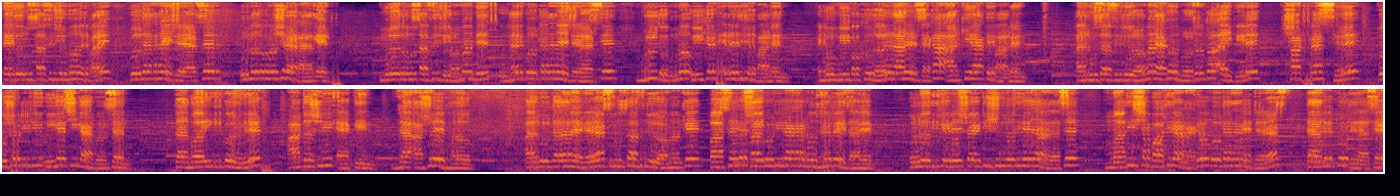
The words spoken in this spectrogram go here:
তাই তো মুস্তাফিজুর হতে পারে কলকাতা নাইট রাইডার্সের অন্যতম সেরা টার্গেট। মূলত মুস্তাফিজুর রহমান দেশ উভয় কলকাতা নাইট রাইডার্সকে গুরুত্বপূর্ণ উইকেট এনে দিতে পারবেন এবং বিপক্ষ দলের রানের চাকা আটকে রাখতে পারবেন। আর মুস্তাফিজুর রহমান এখন পর্যন্ত আইপিএলে ষাট ম্যাচ খেলে পঁয়ষট্টি উইকেট শিকার করেছেন। তার বলিং ইকোনমি রেট আট দশমিক এক তিন, যা আসলে ভালো। আর কলকাতা নাইট রাইডার্স মুস্তাফিজুর রহমানকে পাঁচ থেকে ছয় কোটি টাকার মধ্যে পেয়ে যাবে। অন্যদিকে বেশ কয়েকটি সুন্দর দিকে জানা যাচ্ছে, মাতিসা পাথিরানাকেও কলকাতা নাইট রাইডার্স টার্গেট করতে যাচ্ছে।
